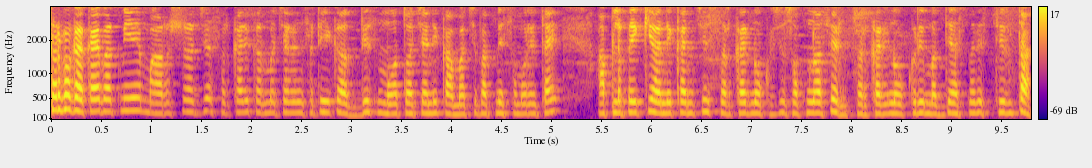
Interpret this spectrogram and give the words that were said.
तर बघा काय बातमी आहे? महाराष्ट्र राज्य सरकारी कर्मचाऱ्यांसाठी एक अगदीच महत्त्वाची आणि कामाची बातमी समोर येत आहे. आपल्यापैकी अनेकांची सरकारी नोकरीचे स्वप्न असेल सरकारी नोकरीमध्ये असणारी स्थिरता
